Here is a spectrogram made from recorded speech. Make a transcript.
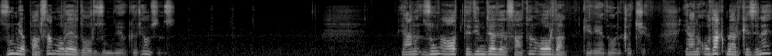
zoom yaparsam oraya doğru zoomluyor. Görüyor musunuz? Yani zoom out dediğimde de zaten oradan geriye doğru kaçıyor. Yani odak merkezini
